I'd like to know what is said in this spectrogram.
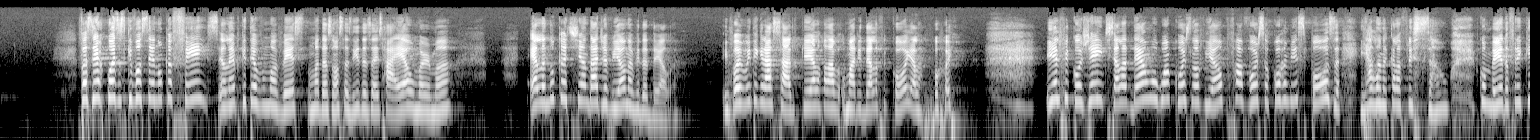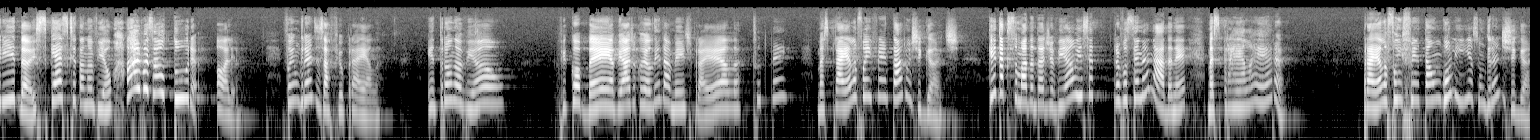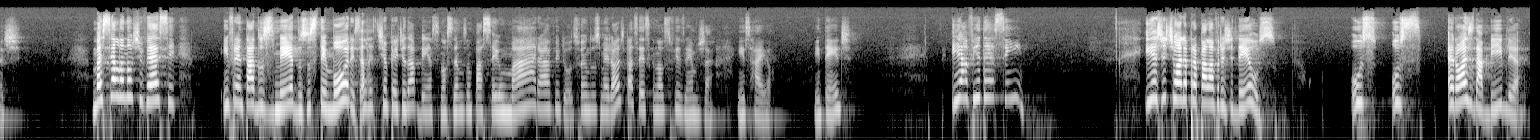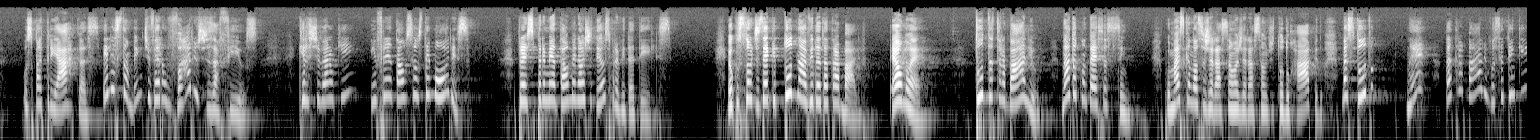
Fazer coisas que você nunca fez. Eu lembro que teve uma vez, uma das nossas idas a Israel, uma irmã, ela nunca tinha andado de avião na vida dela. E foi muito engraçado, porque ela falava, o marido dela ficou e ela foi. E ele ficou, gente, se ela der alguma coisa no avião, por favor, socorra minha esposa. E ela naquela aflição, com medo. Eu falei, querida, esquece que você está no avião. Ai, mas a altura. Olha, foi um grande desafio para ela. Entrou no avião, ficou bem, a viagem correu lindamente para ela, tudo bem. Mas para ela foi enfrentar um gigante. Quem está acostumado a andar de avião, isso é, para você não é nada, né? Mas para ela era. Para ela foi enfrentar um Golias, um grande gigante. Mas se ela não tivesse enfrentado os medos, os temores, ela tinha perdido a benção. Nós fizemos um passeio maravilhoso. Foi um dos melhores passeios que nós fizemos já em Israel. Entende? E a vida é assim. E a gente olha para a palavra de Deus, os, os heróis da Bíblia, os patriarcas, eles também tiveram vários desafios que eles tiveram que enfrentar os seus temores para experimentar o melhor de Deus para a vida deles. Eu costumo dizer que tudo na vida dá trabalho. É ou não é? Tudo dá trabalho. Nada acontece assim. Por mais que a nossa geração é uma geração de tudo rápido, mas tudo, né, dá trabalho. Você tem que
